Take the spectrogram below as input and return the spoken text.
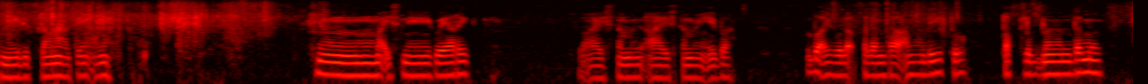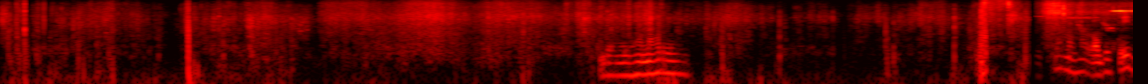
Nilip lang natin ano. Yung mais ni Kuya Rick. So ayos naman, ayos naman yung iba. Aba ay wala palang daan na dito. Taklob na ng damo. Damuhan na rin. Ito mga kabukid.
